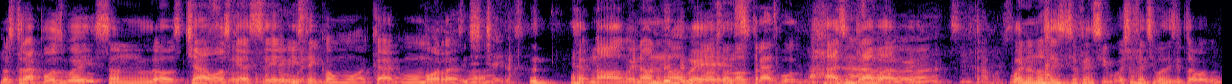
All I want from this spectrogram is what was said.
Los trapos, güey, son los chavos los que como se tú, güey. visten como acá, como morras, ¿no? No, güey, no, no, no, güey. No, son es- los trasbos, güey. Ajá, es un Ah, traba, va, va, güey. va. Son trabos. Bueno, no sé si es ofensivo. ¿Es ofensivo decir traba, güey?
